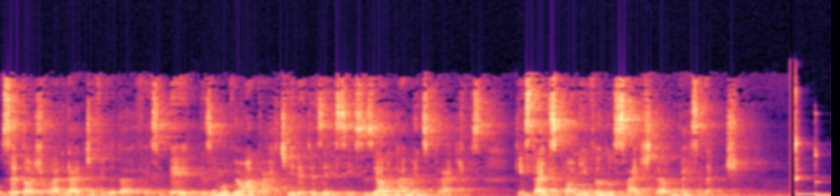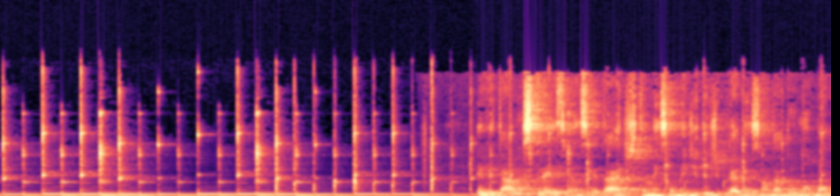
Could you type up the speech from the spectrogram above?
O setor de qualidade de vida da UFSB desenvolveu uma cartilha de exercícios e alongamentos práticos, que está disponível no site da universidade. Evitar o estresse e a ansiedade também são medidas de prevenção da dor lombar,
